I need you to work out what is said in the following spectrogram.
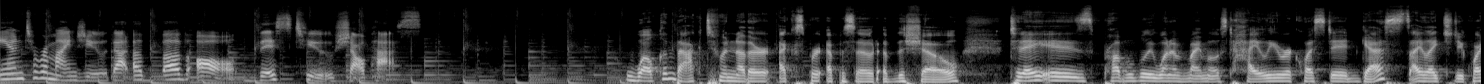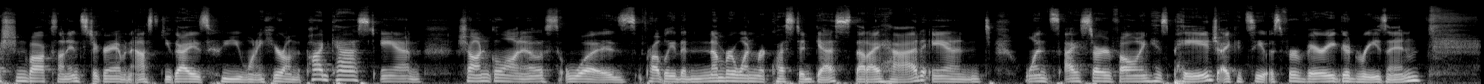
and to remind you that above all, this too shall pass. Welcome back to another expert episode of the show. Today is probably one of my most highly requested guests. I like to do question box on Instagram and ask you guys who you want to hear on the podcast. And Sean Galanos was probably the number one requested guest that I had. And once I started following his page, I could see it was for very good reason.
